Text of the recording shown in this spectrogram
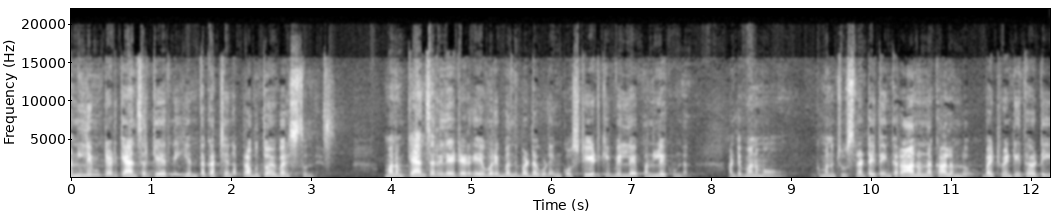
అన్లిమిటెడ్ క్యాన్సర్ కేర్ని ఎంత ఖర్చైనా ప్రభుత్వమే భరిస్తుంది. మనం క్యాన్సర్ రిలేటెడ్గా ఎవరు ఇబ్బంది పడ్డా కూడా ఇంకో స్టేట్కి వెళ్ళే పని లేకుండా అంటే మనము మనం చూసినట్టయితే ఇంకా రానున్న కాలంలో by twenty thirty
